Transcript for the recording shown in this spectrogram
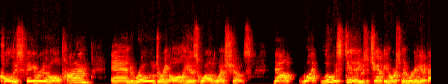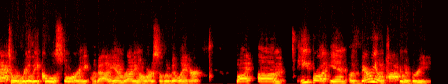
called his favorite of all time and rode during all his Wild West shows. Now, what Lewis did, he was a champion horseman. We're going to get back to a really cool story about him riding a horse a little bit later. But um, he brought in a very unpopular breed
